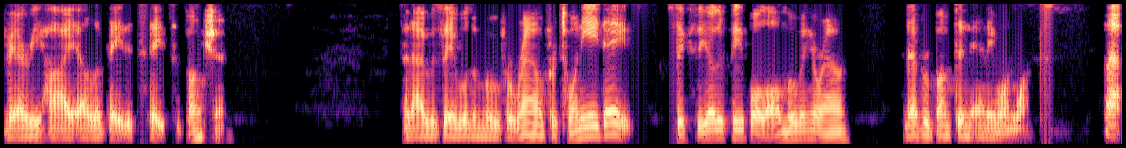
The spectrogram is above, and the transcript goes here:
very high elevated states of function. And I was able to move around for 28 days, 60 other people all moving around, never bumped into anyone once. Wow.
